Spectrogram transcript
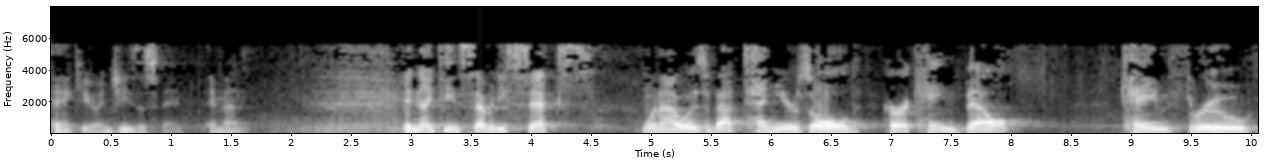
Thank you. In Jesus' name, amen. In 1976, when I was about 10 years old, Hurricane Belle came through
